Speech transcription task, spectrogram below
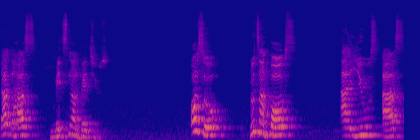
That has medicinal virtues. Also, roots and bulbs are used as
